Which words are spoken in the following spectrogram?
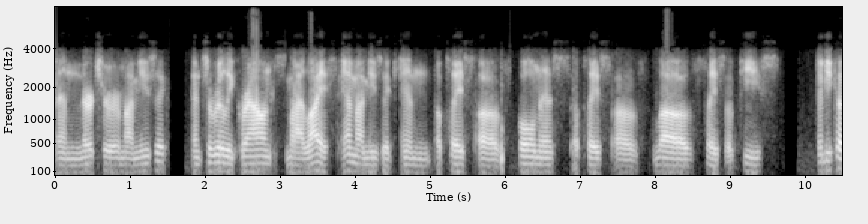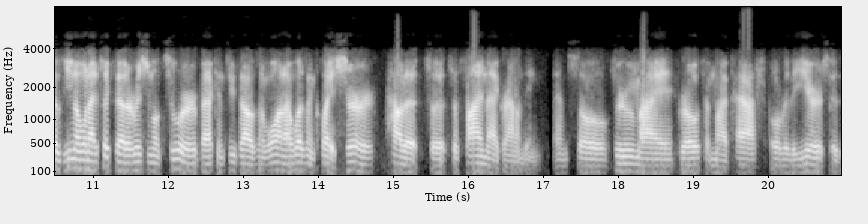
and nurture my music and to really ground my life and my music in a place of fullness, a place of love, place of peace. And because, you know, when I took that original tour back in 2001, I wasn't quite sure how to, to, to find that grounding. And so through my growth and my path over the years, it,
